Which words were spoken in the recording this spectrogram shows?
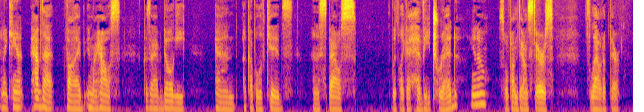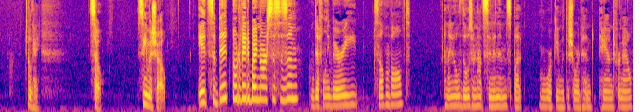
And I can't have that vibe in my house because I have a doggy and a couple of kids and a spouse with like a heavy tread, you know? So if I'm downstairs, it's loud up there. Okay, so Sima show. It's a bit motivated by narcissism. I'm definitely very self involved. And I know those are not synonyms, but we're working with the shorthand hand for now.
